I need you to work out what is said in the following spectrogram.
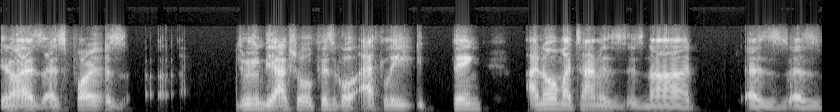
you know, as as far as uh, doing the actual physical athlete thing, I know my time is is not as as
